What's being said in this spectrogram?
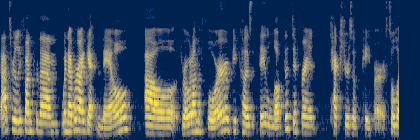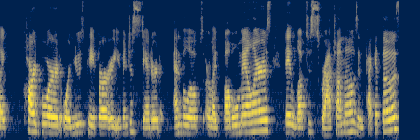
That's really fun for them. Whenever I get mail, I'll throw it on the floor because they love the different textures of paper. So, like, cardboard or newspaper or even just standard envelopes or like bubble mailers, they love to scratch on those and peck at those.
